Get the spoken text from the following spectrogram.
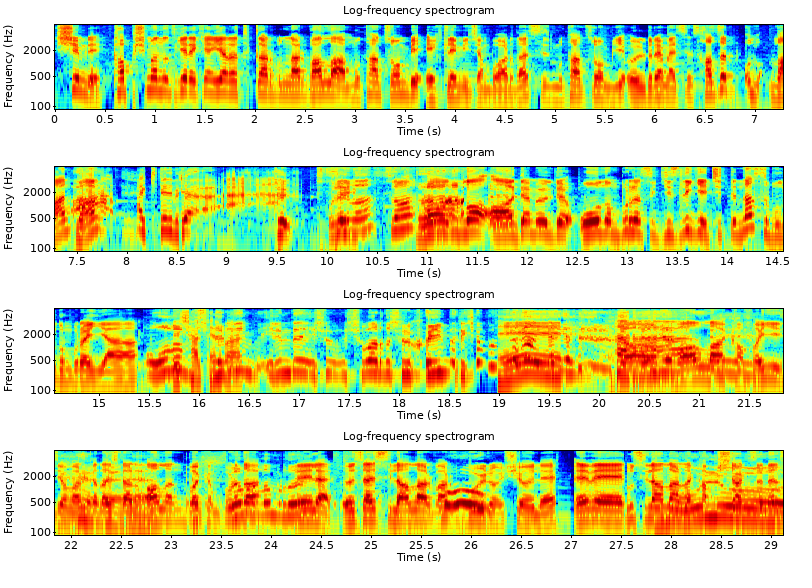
Şimdi kapışmanız gereken yaratıklar bunlar. Valla mutant zombi eklemeyeceğim bu arada. Siz mutant zombiyi öldüremezsiniz. Hazır lan lan. Ha kilitledim. Te- Bu ne lan? Allah Adem öldü. Oğlum burası gizli geçitti. Nasıl buldun burayı ya? Oğlum E, şalter ne var. bileyim elimde şu şu vardı şunu koyayım derken bu. He. Gel, gel. Ya vallahi kafayı yiyeceğim arkadaşlar. Alın bakın burada lan burada? beyler özel silahlar var. Buyurun şöyle. Evet bu silahlarla kapışacaksınız.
